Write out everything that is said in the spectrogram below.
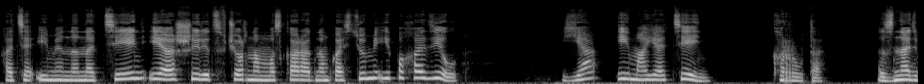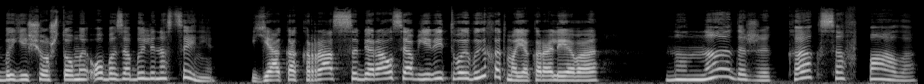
хотя именно на тень и оширец в черном маскарадном костюме и походил. «Я и моя тень». Круто. Знать бы еще, что мы оба забыли на сцене. «Я как раз собирался объявить твой выход, моя королева!» «Но надо же, как совпало!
